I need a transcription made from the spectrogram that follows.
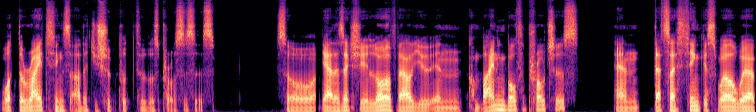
what the right things are that you should put through those processes. So, yeah, there's actually a lot of value in combining both approaches. And that's, I think, as well where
